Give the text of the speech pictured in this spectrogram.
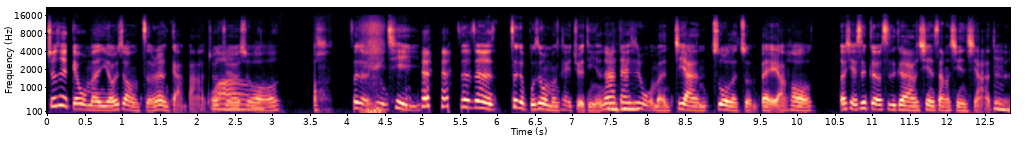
就是给我们有一种责任感吧，就觉得说，哦，这个运气，这真的这个不是我们可以决定的。那但是我们既然做了准备，然后而且是各式各样线上线下的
